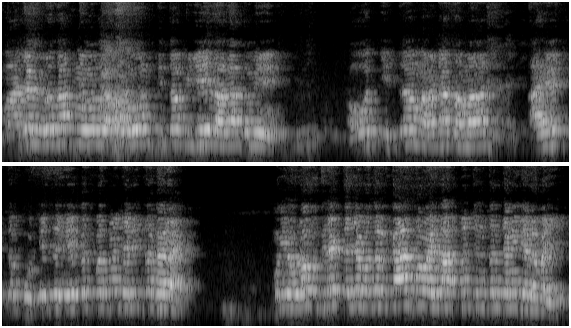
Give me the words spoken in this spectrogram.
माझ्या विरोधात निवडणूक करून तिथं विजयी झाला तुम्ही. अहो तिथं मराठा समाज आहे तिथं कोटेचं एकच पद्मशालीचं घर आहे. मग एवढा उद्रेक त्याच्याबद्दल का असं व्हायचं आत्मचिंतन त्यांनी केलं पाहिजे?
